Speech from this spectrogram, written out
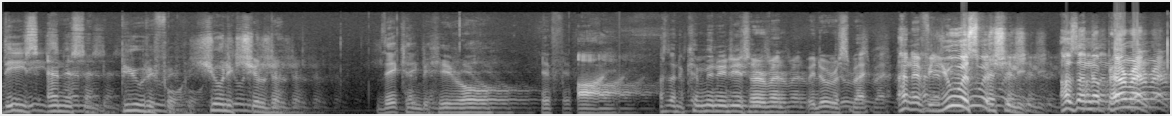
these innocent, beautiful, unique children, they can be hero if I, as a community servant, we do respect, and if you especially, as a parent,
